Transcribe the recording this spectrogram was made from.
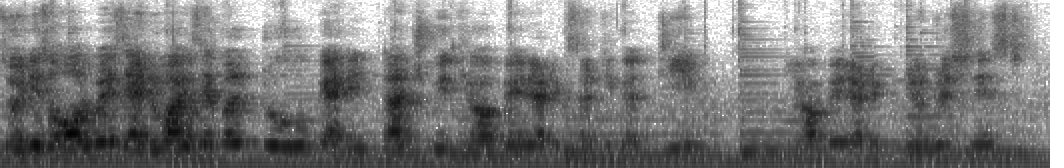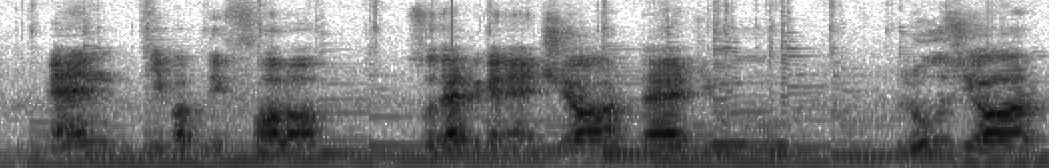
So it is always advisable to get in touch with your bariatric surgical team, your bariatric nutritionist and keep up the follow-up so that we can ensure that you lose your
